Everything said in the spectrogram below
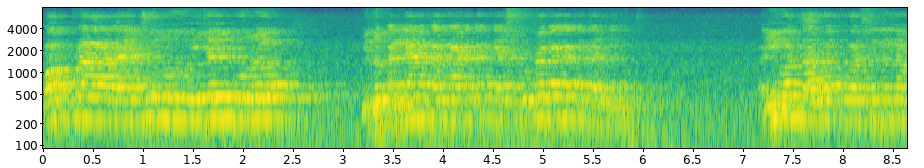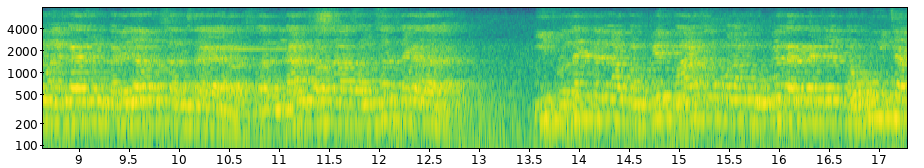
ಕೊಪ್ಪಳ ರಾಯಚೂರು, ವಿಜಯಪುರ, ಇದು ಕಲ್ಯಾಣ ಕರ್ನಾಟಕಕ್ಕೆ ಎಷ್ಟು ಉಪಯೋಗ ಆಗಕತ್ತೈತಿ? ಐವತ್ತು, ಅರವತ್ತು ವರ್ಷದಿಂದ ಮಲ್ಲಿಕಾರ್ಜುನ ಖರ್ಗೆ ಅವರು ಸಂಸ ವಿಧಾನಸೌಧ ಸಂಸತ್ನಾಗ ಈ ಪ್ರಾಜೆಕ್ಟ್ ಅನ್ನು ನಾವು ಕಂಪ್ಲೀಟ್ ಮಾಡಬೇಕು ನಮಗೆ ಉಪಯೋಗ ಆಗತ್ತೆ ಅಂತ ಅವರು ವಿಚಾರ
